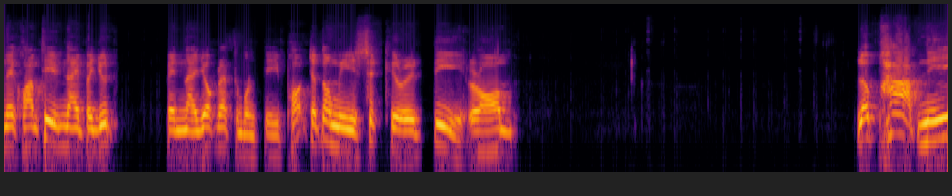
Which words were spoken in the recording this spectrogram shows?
ในความที่นายประยุทธ์เป็นนายกรัฐมนตรี เพราะจะต้องมี security ล้อม แล้วภาพนี้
